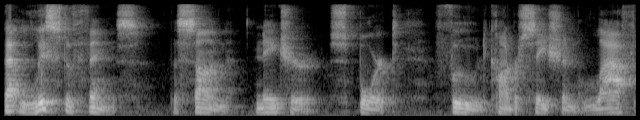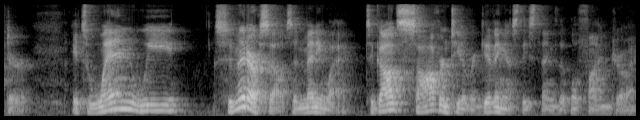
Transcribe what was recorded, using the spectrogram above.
that list of things the sun nature sport food conversation laughter it's when we submit ourselves in many ways to god's sovereignty over giving us these things that we'll find joy.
